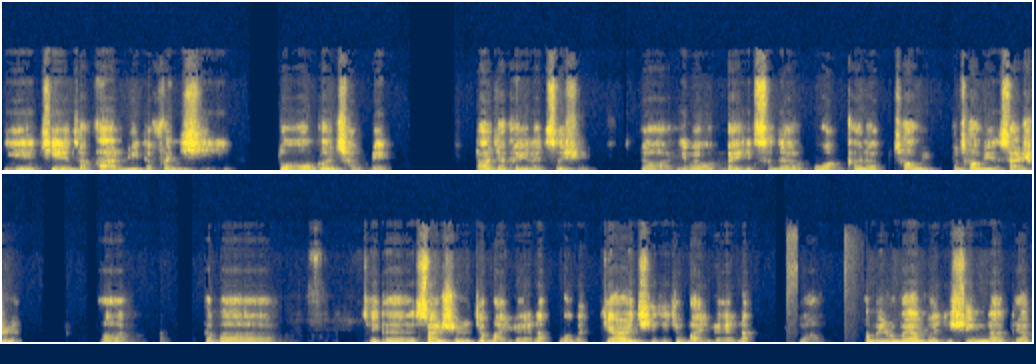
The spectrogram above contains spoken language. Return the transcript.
也借着案例的分析，多个层面。大家可以来咨询，啊，因为我们每一次的网课呢，超不超于三十人，啊，那么这个三十人就满员了，我们第二期的就满员了，啊，那么如果要轮训呢，要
